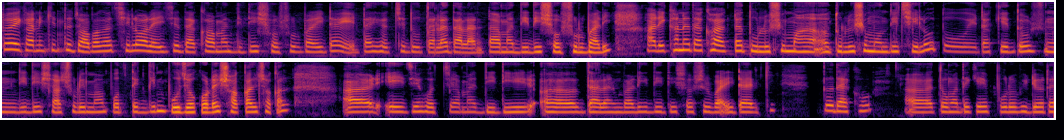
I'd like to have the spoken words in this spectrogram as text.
তো এখানে কিন্তু জবা গাছ ছিল আর এই যে দেখো আমার দিদির শ্বশুর বাড়িটা, এটাই হচ্ছে দুতলা দালানটা আমার দিদির শ্বশুর বাড়ি। আর এখানে দেখো একটা তুলসী মা, তুলসী মন্দির ছিল, তো এটা কিন্তু দিদির শাশুড়ি মা প্রত্যেক দিন পুজো করে সকাল সকাল। আর এই যে হচ্ছে আমার দিদির দালান বাড়ি, দিদির শ্বশুর বাড়িটা আর কি। তো দেখো তোমাদেরকে পুরো ভিডিওটা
